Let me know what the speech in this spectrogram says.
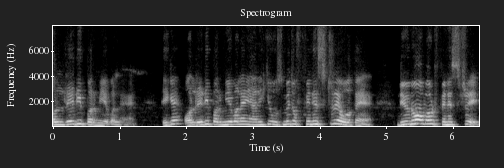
ऑलरेडी परमिएबल है ठीक है? ऑलरेडी परमिएबल है, यानी कि उसमें जो फिनिस्ट्रे होते हैं। Do you know about fenestrae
